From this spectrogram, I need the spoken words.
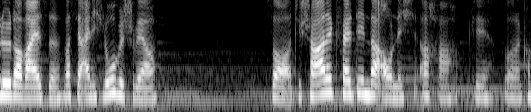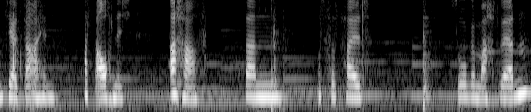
Blöderweise. Was ja eigentlich logisch wäre. So, die Schale gefällt denen da auch nicht. Aha, okay. So, dann kommt die halt dahin. Passt auch nicht. Aha. Dann muss das halt so gemacht werden.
